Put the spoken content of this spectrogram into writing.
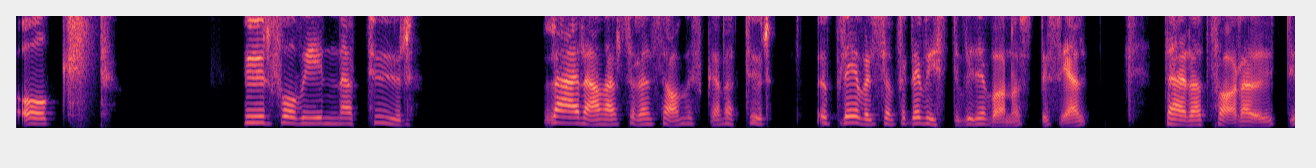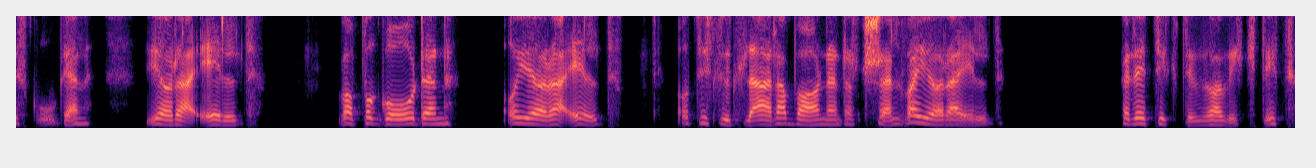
Och hur får vi in naturläran, alltså den samiska naturupplevelsen, för det visste vi, det var något speciellt. Det här att fara ut i skogen, göra eld, vara på gården och göra eld och till slut lära barnen att själva göra eld. För det tyckte vi var viktigt.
